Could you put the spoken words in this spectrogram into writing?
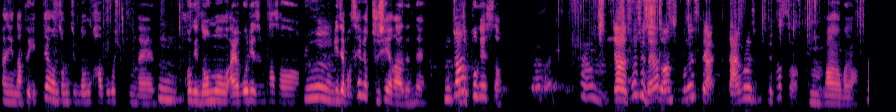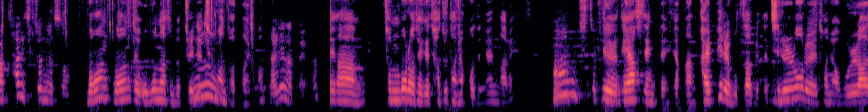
아니 나 그 이태원 점집 너무 가보고 싶은데 응. 거기 너무 알고리즘 타서 응. 이제 막 새벽 2시에 가야 된대. 진짜? 그래서 포기했어. 야, 솔직히 내가 너한테 보냈을 때나 알고리즘 들탔어. 응 맞아 맞아. 막 타기 직전이었어. 너한, 너한테 오고 나서 며칠 뒤에 음. 친구한테 왔다니까? 난리 났다니까? 제가 전 보러 되게 자주 다녔거든요 옛날에. 아, 진짜. 그 대학생 때 약간 갈피를 못 잡을 때 진로를 전혀 몰라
